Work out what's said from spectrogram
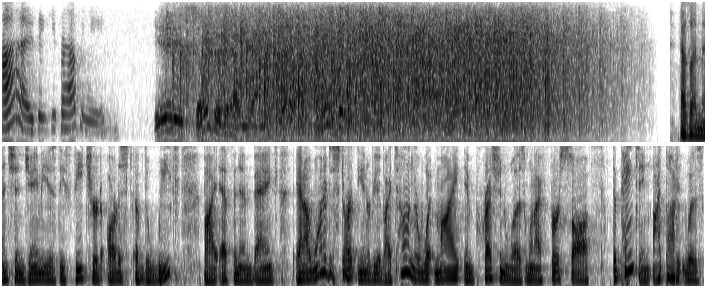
Hi, thank you for having me. It is so good to have you on the show. As I mentioned, Jamie is the featured artist of the week by F&M Bank, and I wanted to start the interview by telling her what my impression was when I first saw the painting. I thought it was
